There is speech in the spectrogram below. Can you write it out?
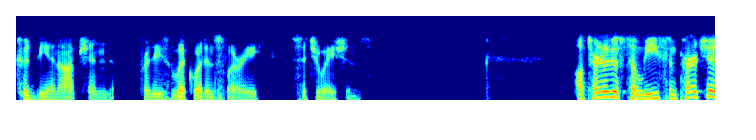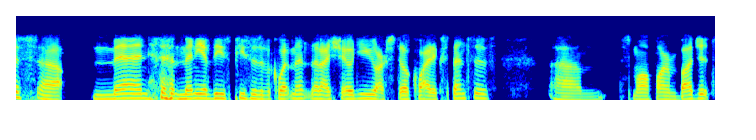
could be an option for these liquid and slurry situations. Alternatives to lease and purchase, uh, men, many of these pieces of equipment that I showed you are still quite expensive. Um, small farm budgets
